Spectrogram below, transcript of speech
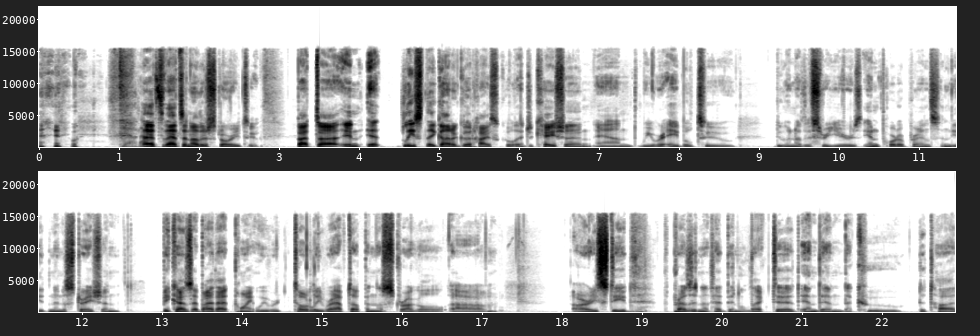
anyway, yeah, that's that's another story too. But uh, in it, at least they got a good high school education, and we were able to do another three years in Port-au-Prince in the administration, because by that point we were totally wrapped up in the struggle. Um, Aristide, the president, had been elected, and then the coup d'etat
